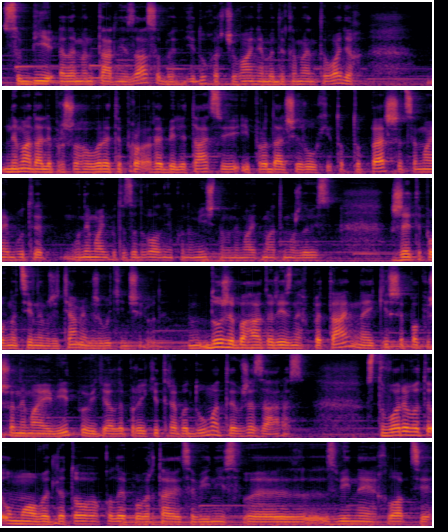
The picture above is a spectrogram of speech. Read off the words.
собі елементарні засоби, їду, харчування, медикаменти, одяг, нема далі про що говорити про реабілітацію і про дальші рухи. Тобто, перше, це має бути, вони мають бути задоволені економічно, вони мають мати можливість жити повноцінним життям, як живуть інші люди. Дуже багато різних питань, на які ще поки що немає відповіді, але про які треба думати вже зараз. Створювати умови для того, коли повертаються війні з- е, війни хлопці,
